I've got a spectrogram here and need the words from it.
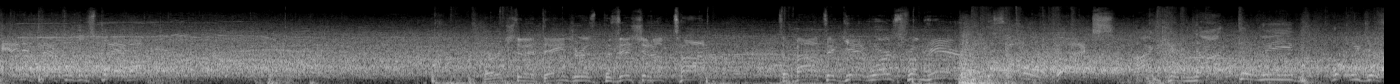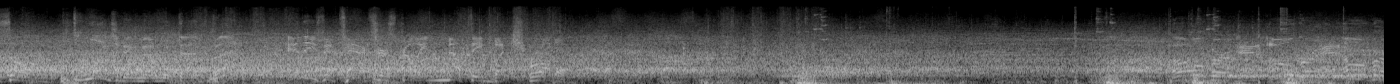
And an impactful display of up. Perched in a dangerous position up top. It's about to get worse from here. Suplex. I cannot believe what we just saw. Bludgeoning them with that bat. And these attacks are spelling nothing but trouble. Over and over and over.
